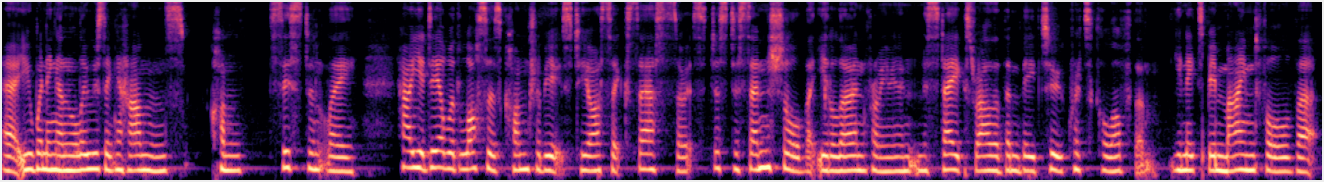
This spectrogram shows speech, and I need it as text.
Uh, you're winning and losing hands consistently how you deal with losses contributes to your success. So it's just essential that you learn from your mistakes rather than be too critical of them. You need to be mindful that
